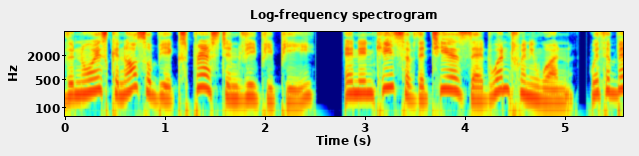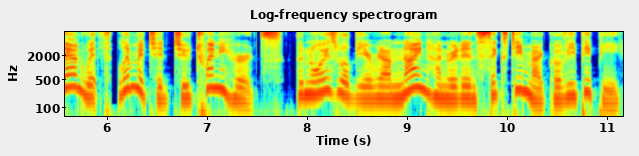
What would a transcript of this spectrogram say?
The noise can also be expressed in VPP, and in case of the TSZ121, with a bandwidth limited to 20 Hz, the noise will be around 960 microVPP.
